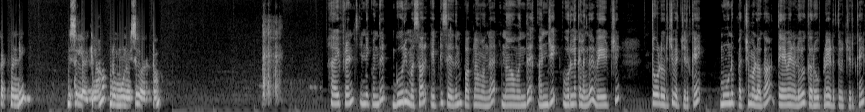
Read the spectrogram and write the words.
கட் பண்ணி விசிலில் வைக்கலாம். ஒரு மூணு விசில் வரட்டும். ஹாய் ஃப்ரெண்ட்ஸ் இன்றைக்கி வந்து பூரி மசால் எப்படி செய்யுதுன்னு பார்க்கலாம் வாங்க. நான் வந்து அஞ்சு உருளைக்கிழங்கு வேவிச்சு தோல் உரித்து வச்சுருக்கேன். மூணு பச்சை மிளகா தேவையான அளவு கருவேப்பிலை எடுத்து வச்சுருக்கேன்.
